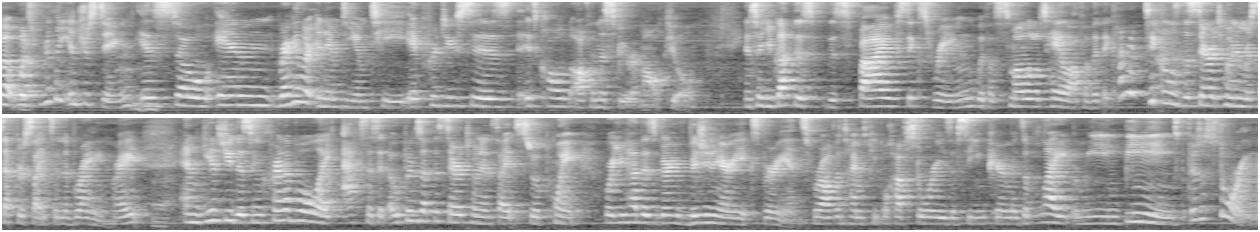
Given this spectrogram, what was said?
But what's really interesting mm-hmm. is so in regular N,N-DMT, it produces, it's called often the spirit molecule. And so you've got this this five six ring with a small little tail off of it that kind of tickles the serotonin receptor sites in the brain, right? And gives you this incredible like access. It opens up the serotonin sites to a point where you have this very visionary experience. Where oftentimes people have stories of seeing pyramids of light or meeting beings, but there's a story.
